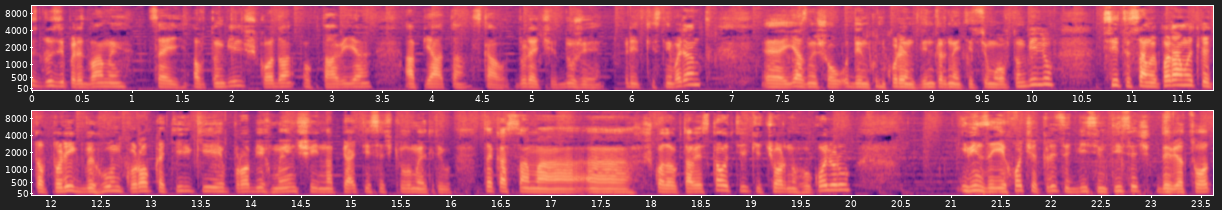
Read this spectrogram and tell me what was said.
Ось, друзі, перед вами цей автомобіль Шкода Octavia A5 Scout. До речі, дуже рідкісний варіант. Е, Я знайшов один конкурент в інтернеті цьому автомобілю. Всі ті самі параметри, тобто рік, двигун, коробка, тільки пробіг менший на 5 тисяч кілометрів. Така сама е, Шкода Octavia Scout, тільки чорного кольору. І він за її хоче 38 тисяч 900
